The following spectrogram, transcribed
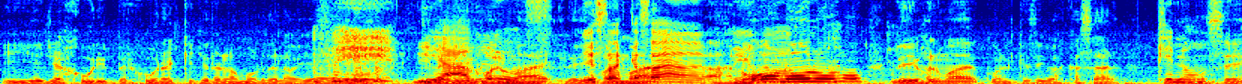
y ella jura y perjura que yo era el amor de la vida de ella y le dijo al mae, le ¿Y dijo al mae, Oye, no, no. no, no, no, le dijo al mae con el que se iba a casar que ya no. no sé,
